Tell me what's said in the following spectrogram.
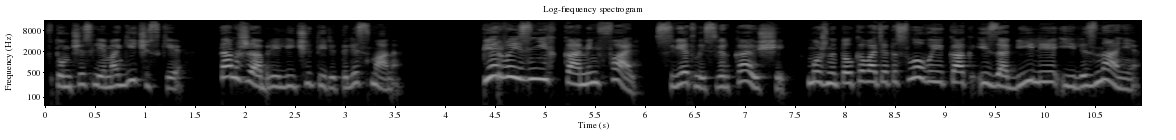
в том числе магические – там же обрели четыре талисмана. Первый из них – камень-фаль, светлый, сверкающий. Можно толковать это слово и как изобилие или знание,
